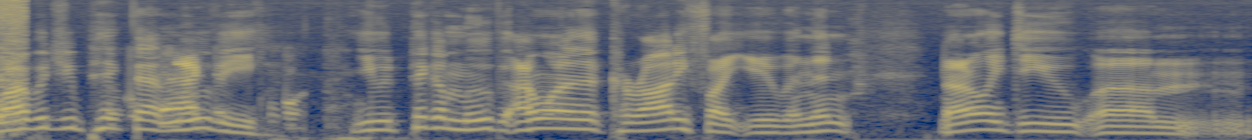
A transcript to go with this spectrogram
Why would you pick that movie? You would pick a movie. I wanted to karate fight you, and then not only do you um,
